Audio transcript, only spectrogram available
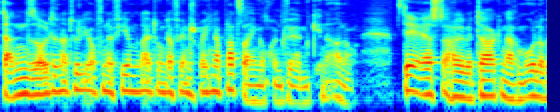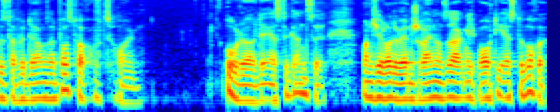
Dann sollte natürlich auch von der Firmenleitung dafür entsprechender Platz eingeräumt werden. Keine Ahnung. Der erste halbe Tag nach dem Urlaub ist dafür da, um sein Postfach aufzuräumen. Oder der erste Ganze. Manche Leute werden schreien und sagen, ich brauche die erste Woche.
